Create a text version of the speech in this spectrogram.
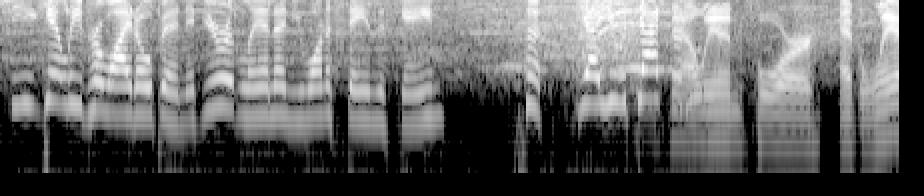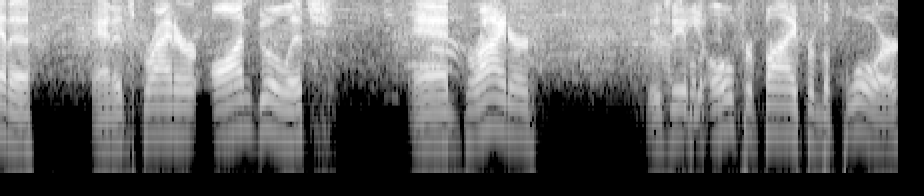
She can't leave her wide open. If you're Atlanta and you want to stay in this game, yeah, you attack. Now in for Atlanta, and it's Griner on Gulich, and Griner is able to 0 for 5 from the floor.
